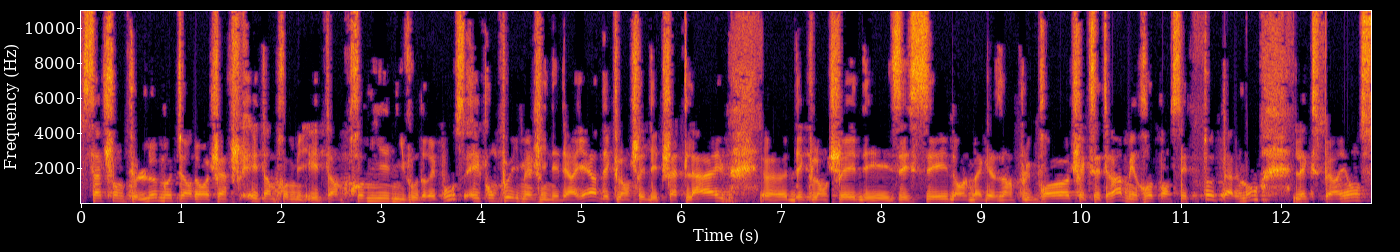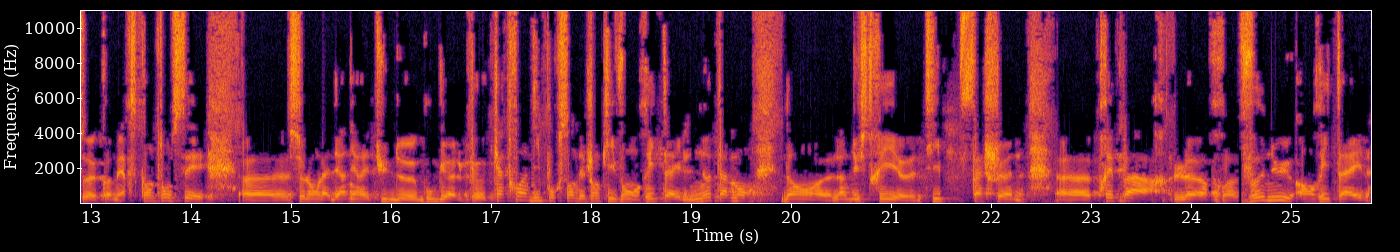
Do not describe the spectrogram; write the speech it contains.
sachant que le moteur de recherche est un premier, est un premier niveau de réponse et qu'on peut imaginer derrière déclencher des chats live, euh, déclencher des essais dans le magasin plus proche, etc. Mais repenser totalement l'expérience euh, commerce. Quand on sait, euh, selon la dernière étude de Google, que 90% des gens qui vont au retail, notamment dans l'industrie type fashion, préparent leur venue en retail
